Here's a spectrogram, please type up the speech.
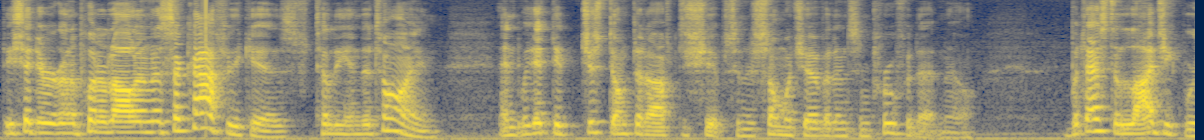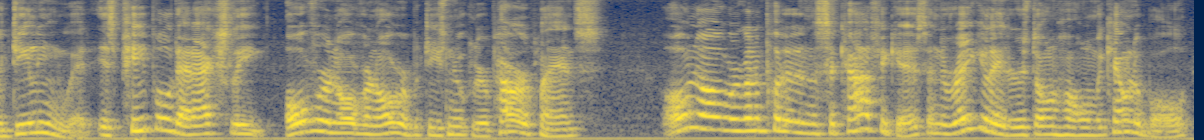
They said they were going to put it all in a sarcophagus till the end of time. And they just dumped it off the ships, and there's so much evidence and proof of that now. But that's the logic we're dealing with, is people that actually, over and over and over with these nuclear power plants, oh no, we're going to put it in the sarcophagus, and the regulators don't hold them accountable,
